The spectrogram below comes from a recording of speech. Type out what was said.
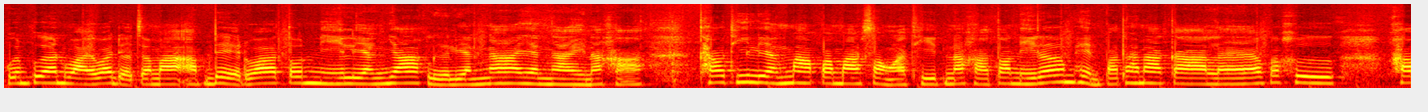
เพื่อนๆไว้ว่าเดี๋ยวจะมาอัปเดตว่าต้นนี้เลี้ยงยากหรือเลี้ยงง่ายยังไงนะคะ เท่าที่เลี้ยงมาประมาณ 2 อาทิตย์นะคะ ตอนนี้เริ่มเห็นพัฒนาการแล้วก็คือเขา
